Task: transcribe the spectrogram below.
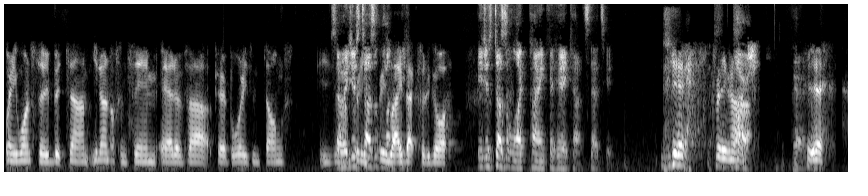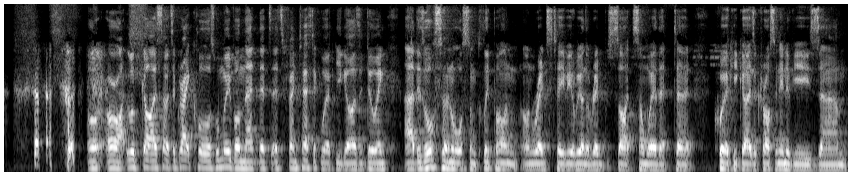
when he wants to. But um, you don't often see him out of uh, a pair of boardies and thongs. He's So uh, he just pretty, doesn't pretty like- laid back sort of guy. He just doesn't like paying for haircuts. That's it. Yeah, pretty much. Right. Fair. Yeah. All all right, look, guys. So it's a great cause. We'll move on. That that's it's fantastic work you guys are doing. Uh, there's also an awesome clip on on Reds TV. It'll be on the Red site somewhere that uh, Quirky goes across and interviews um,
